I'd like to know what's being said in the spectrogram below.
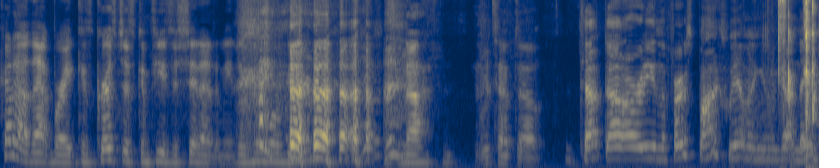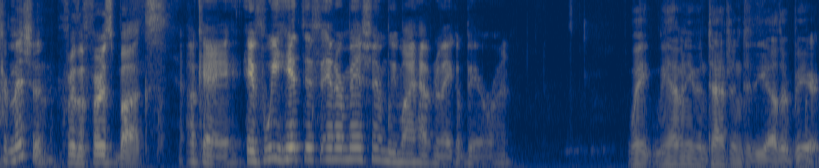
Cut out that break because Chris just confused the shit out of me. There's no more beer. Nah, we're tapped out Tapped out already in the first box. We haven't even gotten to intermission. for the first box. Okay, if we hit this intermission, we might have to make a beer run. Wait, we haven't even tapped into the other beer.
